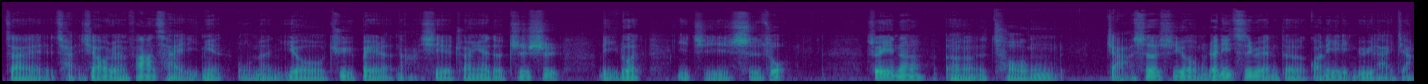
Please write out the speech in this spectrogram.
在产销人发财里面，我们又具备了哪些专业的知识、理论以及实作？所以呢，呃，从假设是用人力资源的管理领域来讲。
